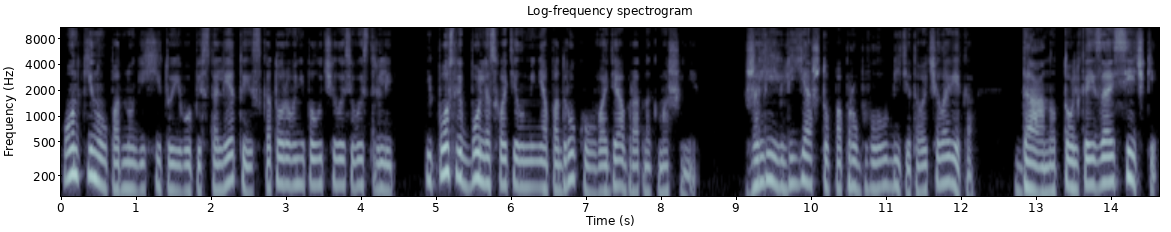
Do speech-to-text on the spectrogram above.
Он кинул под ноги Хиту его пистолет, из которого не получилось выстрелить, и после больно схватил меня под руку, уводя обратно к машине. Жалею ли я, что попробовала убить этого человека? Да, но только из-за осечки.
